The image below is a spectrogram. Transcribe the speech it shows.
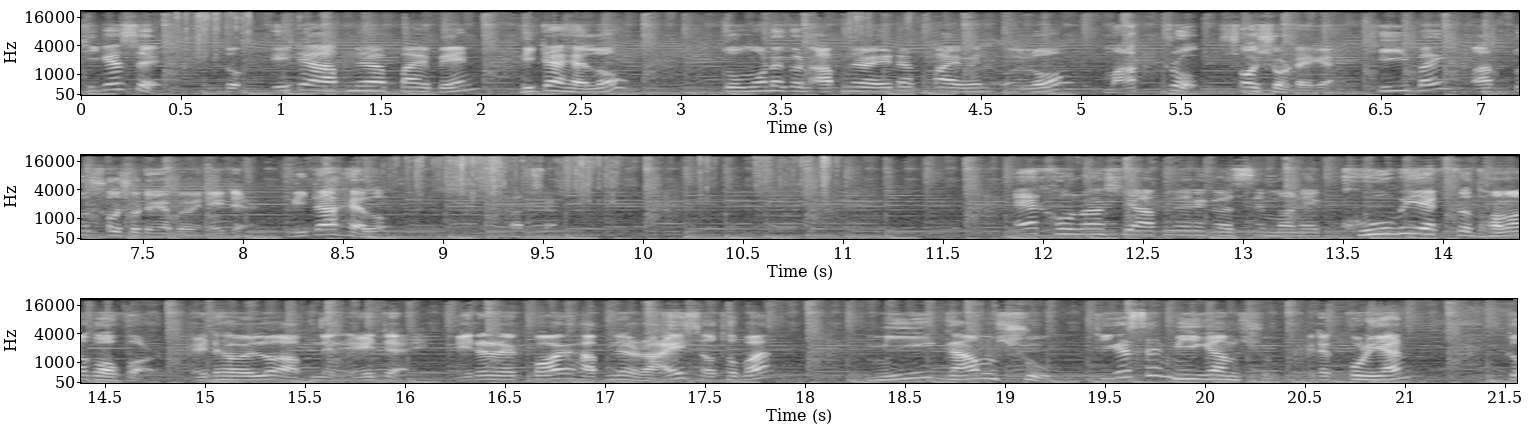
ঠিক আছে? তো এটা আপনারা পাইবেন ভিটা হেলো তো মনে করেন আপনারা এটা পাইবেন হলো মাত্র ছয়শো টাকা। কি ভাই? মাত্র ছয়শো টাকা পাবেন এটা ভিটা হেলো আচ্ছা। এখন আসি আপনাদের কাছে মানে খুবই একটা ধমাক অফার। এটা হলো আপনার এইটা এটার কয়, আপনার রাইস অথবা মি গাম শু ঠিক আছে? মি গাম শু এটা কোরিয়ান। তো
